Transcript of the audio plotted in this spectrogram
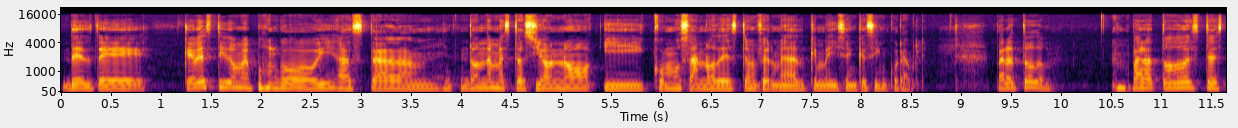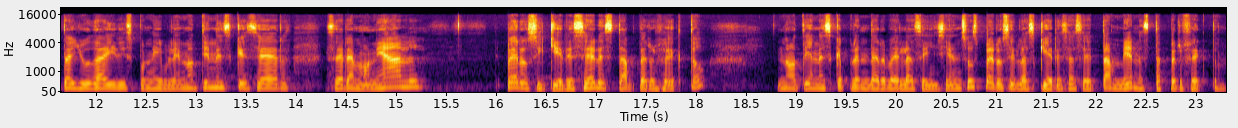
Desde qué vestido me pongo hoy, hasta mm, dónde me estaciono y cómo sano de esta enfermedad que me dicen que es incurable. Para todo, para todo está esta ayuda ahí disponible. No tienes que ser ceremonial, pero si quieres ser, está perfecto. No tienes que prender velas e inciensos, pero si las quieres hacer también está perfecto.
